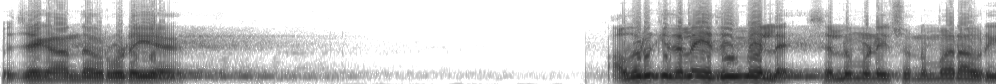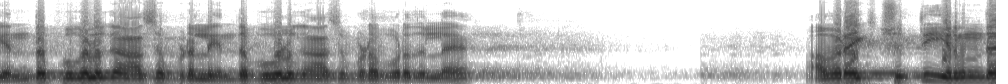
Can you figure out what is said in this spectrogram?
விஜயகாந்த் அவருடைய அவருக்கு இதெல்லாம் எதுவுமே இல்லை. செல்லுமணி சொன்ன மாதிரி அவர் எந்த புகழுக்கும் ஆசைப்படலை எந்த புகழுக்கும் ஆசைப்பட போகிறதில்ல அவரை சுற்றி இருந்த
